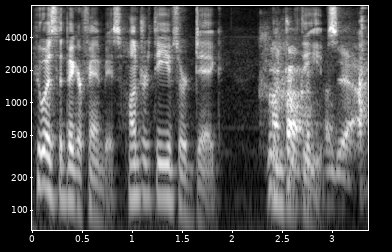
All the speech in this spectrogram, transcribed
who has the bigger fan base, 100 Thieves or Dig? 100 Thieves. yeah.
